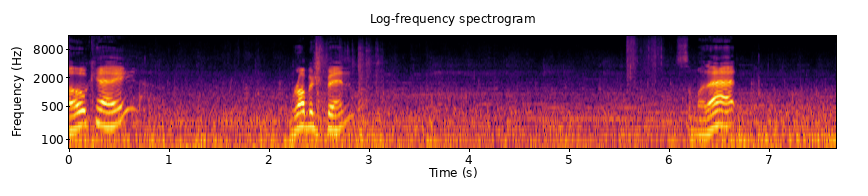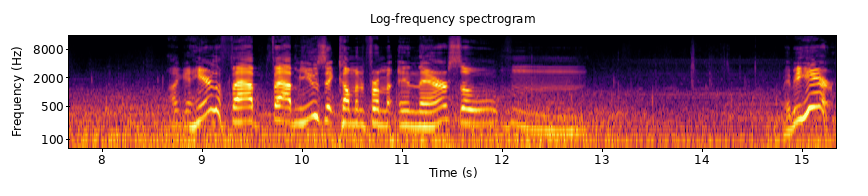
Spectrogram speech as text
Okay. Rubbish bin. Some of that. I can hear the fab fab music coming from in there, so hmm. Maybe here.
